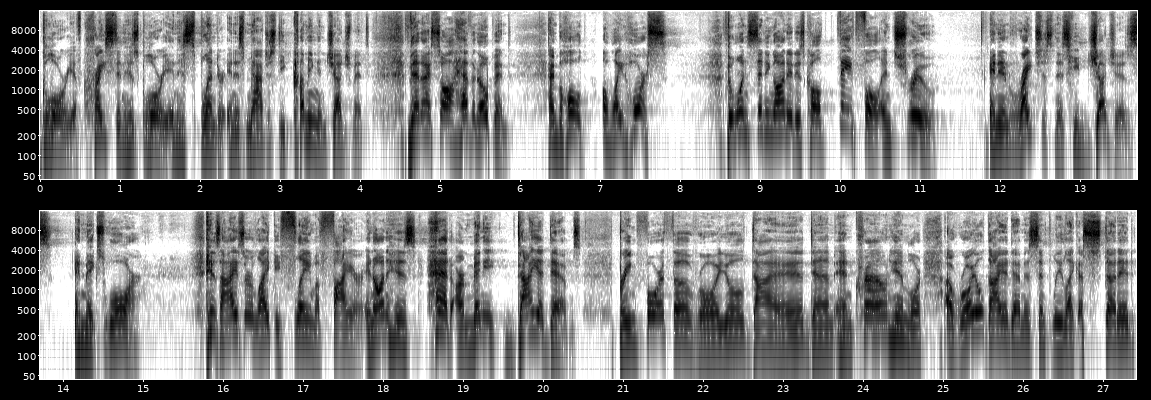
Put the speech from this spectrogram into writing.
glory, of Christ in his glory, in his splendor, in his majesty, coming in judgment. Then I saw heaven opened, and behold, a white horse. The one sitting on it is called faithful and true, and in righteousness he judges and makes war. His eyes are like a flame of fire, and on his head are many diadems. Bring forth a royal diadem and crown him, Lord. A royal diadem is simply like a studded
